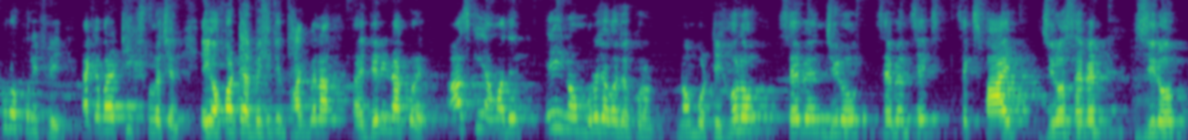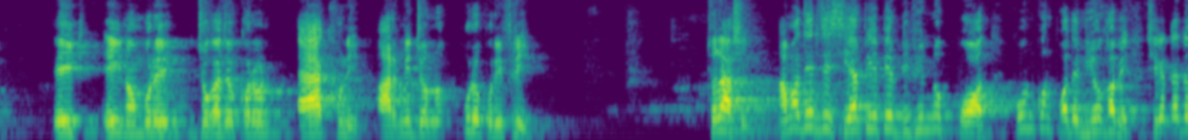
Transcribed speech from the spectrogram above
পুরোপুরি ফ্রি একেবারে ঠিক শুনেছেন, এই অফারটি আর বেশি দিন থাকবে না, তাই দেরি না করে আজকেই আমাদের এই নম্বরে যোগাযোগ করুন। নম্বরটি হলো seven zero seven six six five zero seven zero eight এই নম্বরে যোগাযোগ করুন এখনই। আর্মির জন্য পুরোপুরি ফ্রি চলে আসি। আমাদের যে সিআরপিএফ এর বিভিন্ন পদ, কোন কোন পদে নিয়োগ হবে সেটাতে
